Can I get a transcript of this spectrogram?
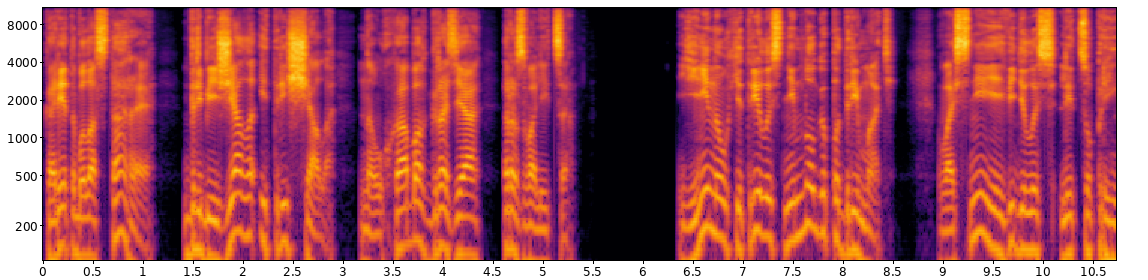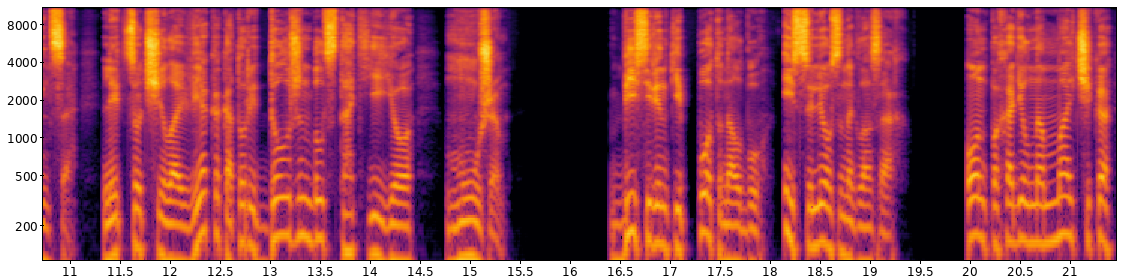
Карета была старая, дребезжала и трещала, на ухабах грозя развалиться. Енина ухитрилась немного подремать. Во сне ей виделось лицо принца, лицо человека, который должен был стать ее мужем. Бисеринки пота на лбу и слезы на глазах. Он походил на мальчика,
